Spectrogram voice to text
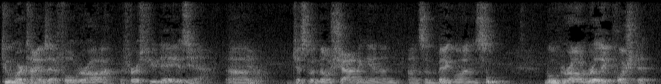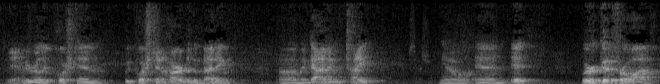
two more times at full draw the first few days. Yeah, Um, yeah. Just with no shot again on, on some big ones. Moved around, really pushed it. Yeah. We really pushed in. We pushed in hard to the bedding um, and got him tight, you know, and it, we were good for a while,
